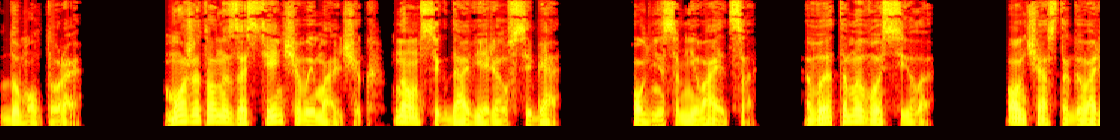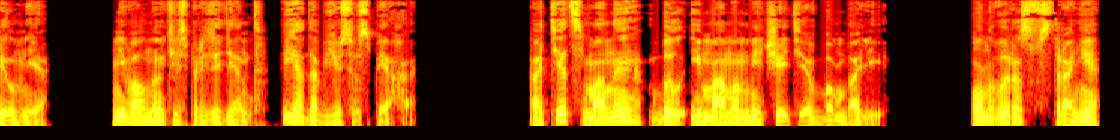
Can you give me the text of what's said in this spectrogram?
думал Туре. Может, он и застенчивый мальчик, но он всегда верил в себя. Он не сомневается. В этом его сила. Он часто говорил мне: "Не волнуйтесь, президент, я добьюсь успеха". Отец Мане был имамом мечети в Бомбали. Он вырос в стране,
